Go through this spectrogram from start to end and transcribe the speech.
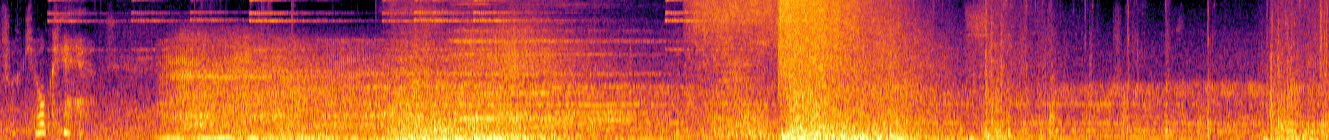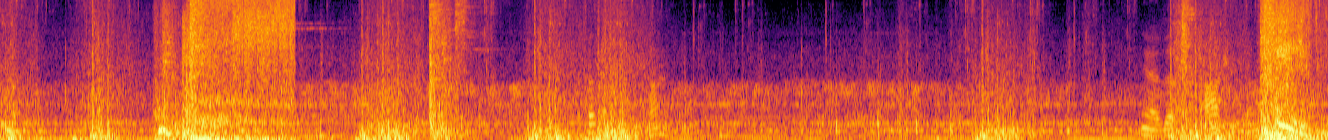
Fuck, okay. Yeah, that's hard.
